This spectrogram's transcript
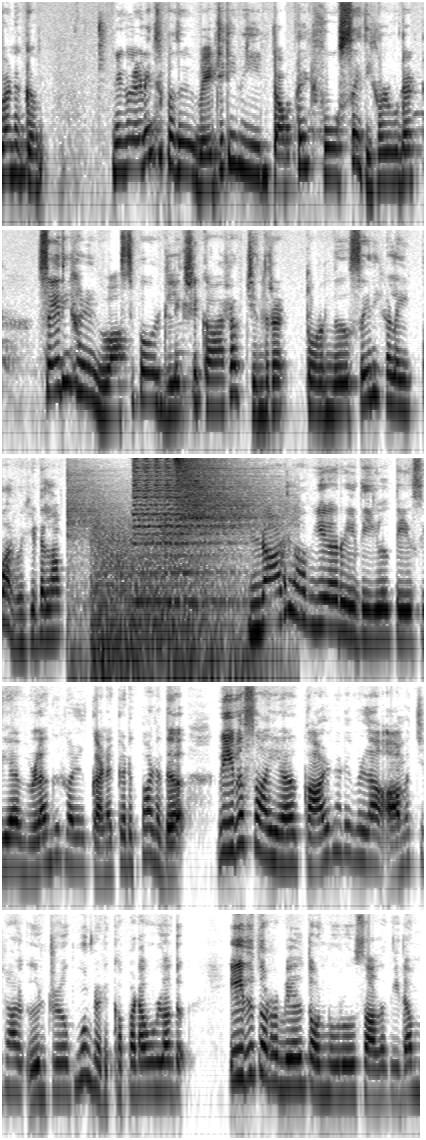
வணக்கம். நீங்கள் இணைந்திருப்பது வெஜி டிவியின் டாப் டென் ஃபோர் செய்திகளுடன். செய்திகள் வாசிப்பவர் டிலக்ஷிகா ரவிச்சந்திரன். தொடர்ந்து செய்திகளை பார்வையிடலாம். நாடளாவிய ரீதியில் தேசிய விலங்குகள் கணக்கெடுப்பானது விவசாய கால்நடை விழா அமைச்சினால் இன்று முன்னெடுக்கப்பட உள்ளது. இது தொடர்பில் தொண்ணூறு சதவீதம்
